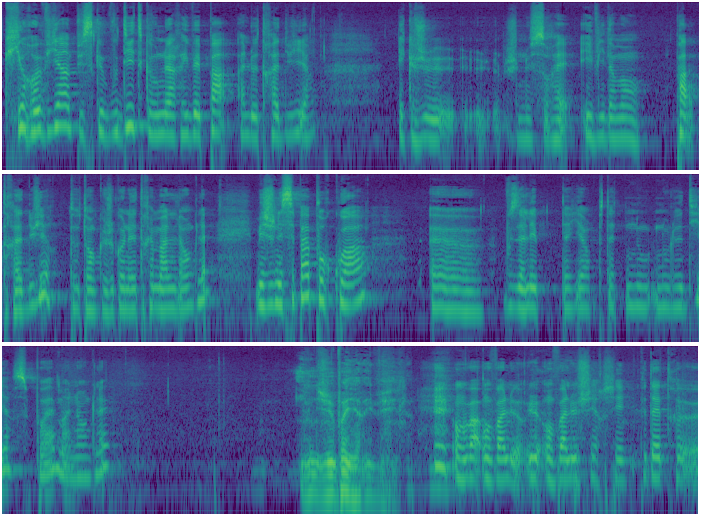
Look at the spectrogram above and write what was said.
qui revient, puisque vous dites que vous n'arrivez pas à le traduire, et que je, je, ne saurais évidemment pas traduire, d'autant que je connais très mal l'anglais, mais je ne sais pas pourquoi. Euh, vous allez d'ailleurs peut-être nous, nous, le dire, ce poème en anglais Je ne vais pas y arriver. On va, on va, le, on va le chercher. Peut-être euh,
